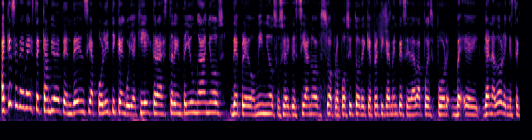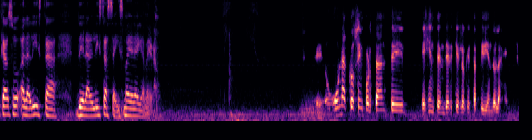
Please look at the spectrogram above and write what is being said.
¿a qué se debe este cambio de tendencia política en Guayaquil tras 31 años de predominio social cristiano? Eso a propósito de que prácticamente se daba pues por eh, ganador en este caso a la lista de la lista 6, Mayra Guerrero. Eh, una cosa importante es entender qué es lo que está pidiendo la gente.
